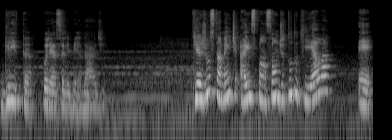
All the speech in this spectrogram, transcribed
grita por essa liberdade, que é justamente a expansão de tudo que ela é.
